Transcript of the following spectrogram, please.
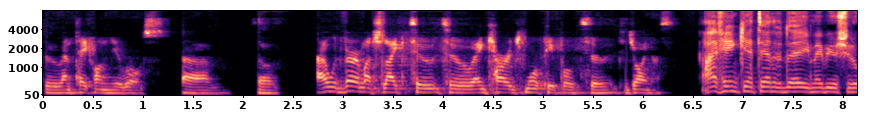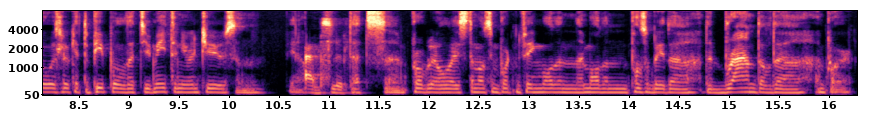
to and take on new roles. Um, so, I would very much like to to encourage more people to to join us. I think at the end of the day, maybe you should always look at the people that you meet in your interviews, and you know, absolutely, that's uh, probably always the most important thing, more than more than possibly the the brand of the employer.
